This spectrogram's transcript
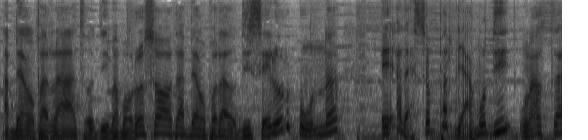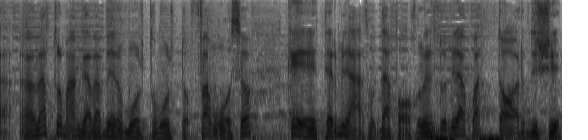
abbiamo parlato di Mamoru Soda, abbiamo parlato di Sailor Moon e adesso parliamo di un altro manga davvero molto molto famoso che è terminato da poco, nel 2014.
